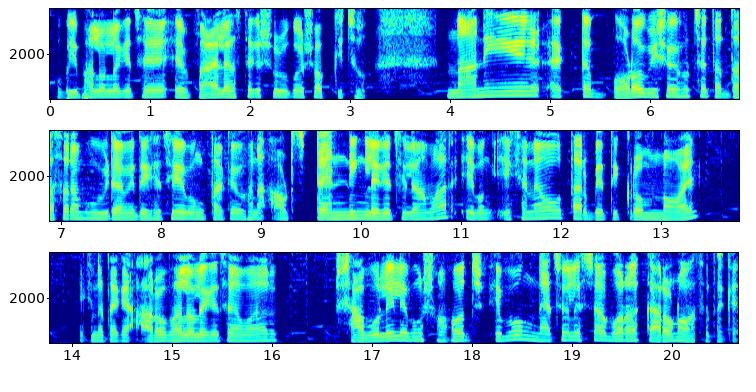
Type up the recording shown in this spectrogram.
খুবই ভালো লেগেছে, এর ভায়োলেন্স থেকে শুরু করে সব কিছু নানির একটা বড় বিষয় হচ্ছে তার দাসারা মুভিটা আমি দেখেছি এবং তাকে ওখানে আউটস্ট্যান্ডিং লেগেছিল আমার এবং এখানেও তার ব্যতিক্রম নয়। এখানে তাকে আরও ভালো লেগেছে আমার। সাবলীল এবং সহজ এবং ন্যাচারাল স্টার বলার কারণও আছে তাকে।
